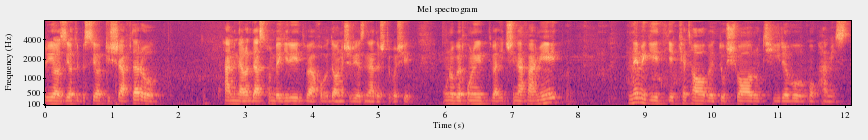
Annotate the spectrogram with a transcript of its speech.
ریاضیات بسیار پیشرفته رو همین الان دستون بگیرید و خب دانش ریاضی نداشته باشید اونو بخونید و هیچی نفهمید نمیگید یک کتاب دشوار و تیره و مبهمی است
